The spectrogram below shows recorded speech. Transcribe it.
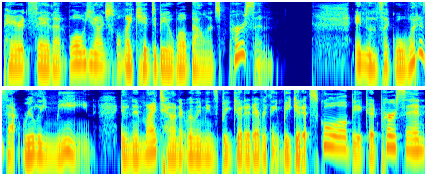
parents say that, well, you know, I just want my kid to be a well-balanced person. And it's like, well, what does that really mean? And in my town, it really means be good at everything. Be good at school, be a good person,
